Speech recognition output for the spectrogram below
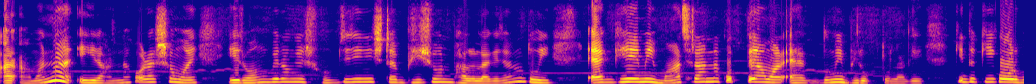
আর আমার না এই রান্না করার সময় এই রং বেরঙের সবজি জিনিসটা ভীষণ ভালো লাগে, জানো তো? ওই একঘেয়েমি মাছ রান্না করতে আমার একদমই বিরক্ত লাগে। কিন্তু কি করব?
